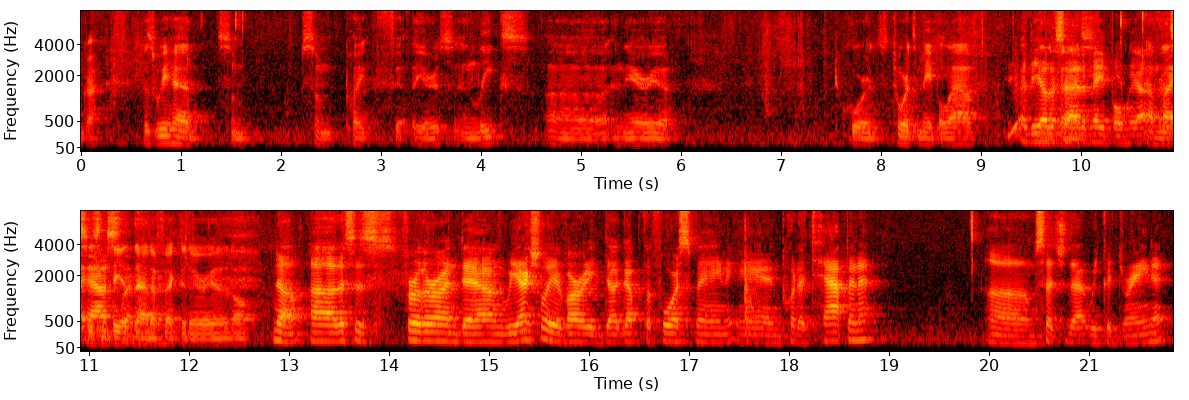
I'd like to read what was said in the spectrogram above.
okay. Because we had some, some pipe failures and leaks, uh, in the area towards, towards Maple Ave. The other side of Maple, yeah, And by this isn't the- Aslan. that affected area at all? No, uh, this is further on down. We actually have already dug up the force main and put a tap in it, um, such that we could drain it,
